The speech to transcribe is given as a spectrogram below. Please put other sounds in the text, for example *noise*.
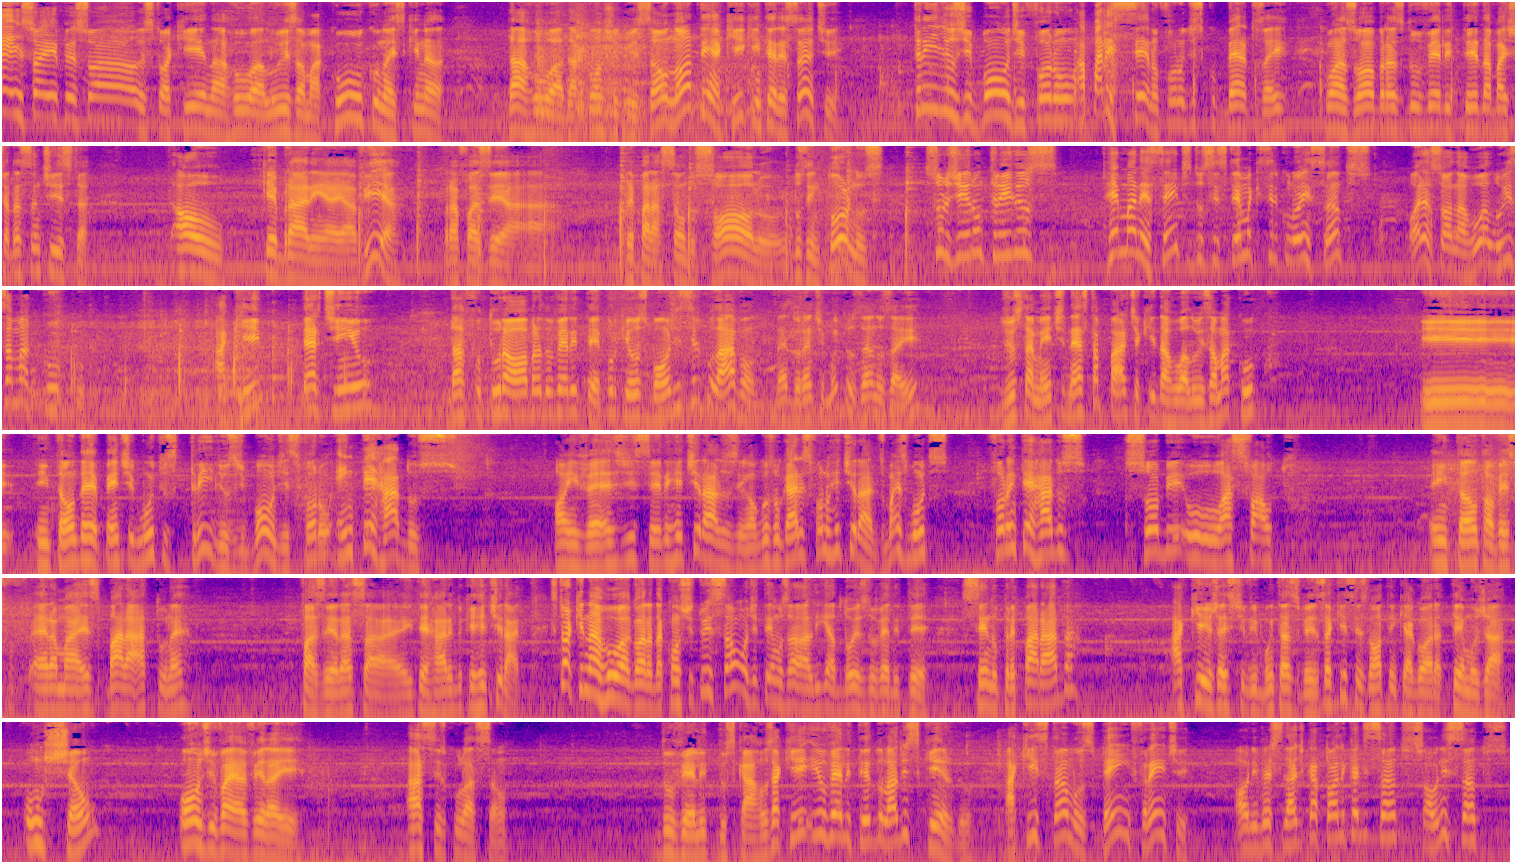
É isso aí, pessoal. Estou aqui na rua Luiza Macuco, na esquina da Rua da Constituição. Notem aqui que interessante, trilhos de bonde foram apareceram, foram descobertos aí com as obras do VLT da Baixada Santista. Ao quebrarem a via para fazer a preparação do solo, dos entornos, surgiram trilhos remanescentes do sistema que circulou em Santos. Olha só, na rua Luiza Macuco, aqui pertinho da futura obra do VLT, porque os bondes circulavam né, durante muitos anos aí, justamente nesta parte aqui da rua Luiza Macuco. E então, de repente, muitos trilhos de bondes foram enterrados, ao invés de serem retirados. Em alguns lugares foram retirados, mas muitos foram enterrados sob o asfalto. Então, talvez era mais barato, né? fazer essa enterrarem do que retirar. Estou aqui na rua agora da Constituição, onde temos a linha 2 do VLT sendo preparada. Aqui eu já estive muitas vezes aqui, vocês notem que agora temos já um chão onde vai haver aí a circulação do VLT, dos carros aqui e o VLT do lado esquerdo. Aqui estamos bem em frente à Universidade Católica de Santos, a Unisantos.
